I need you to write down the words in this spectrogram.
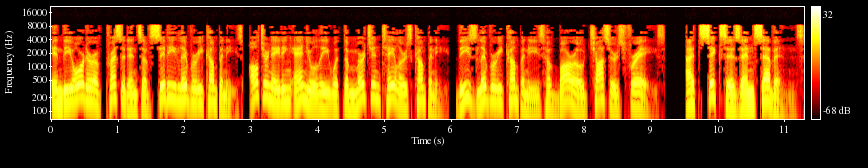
in the order of precedence of city livery companies, alternating annually with the Merchant Taylors Company, these livery companies have borrowed Chaucer's phrase, at sixes and sevens,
